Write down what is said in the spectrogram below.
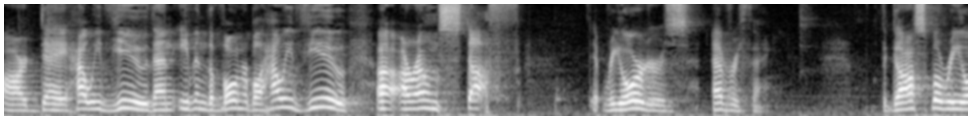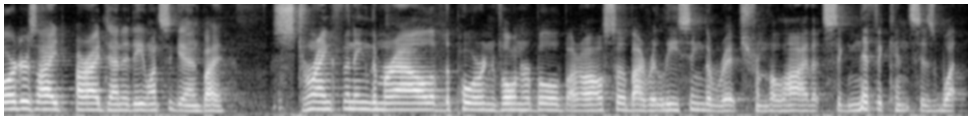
our day, how we view then even the vulnerable, how we view uh, our own stuff. It reorders everything. The gospel reorders our identity once again by strengthening the morale of the poor and vulnerable, but also by releasing the rich from the lie that significance is what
